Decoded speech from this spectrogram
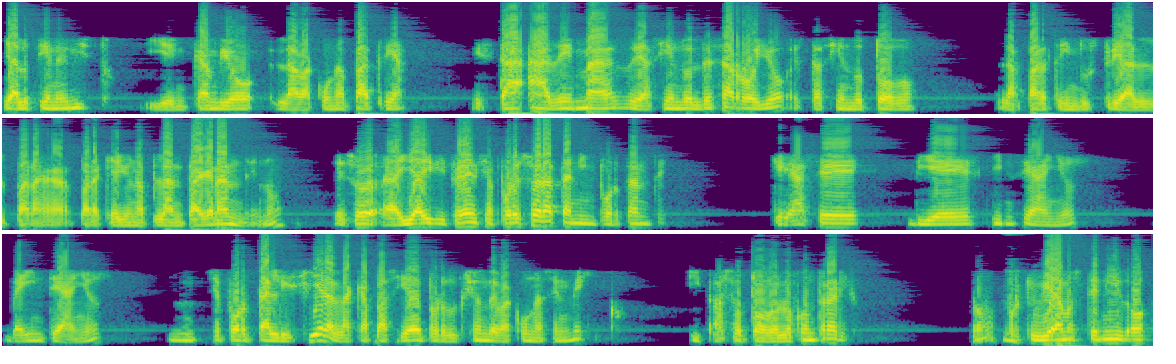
ya lo tienen listo. Y en cambio la vacuna Patria está además de haciendo el desarrollo está haciendo todo la parte industrial para, para que haya una planta grande, ¿no? Eso, ahí hay diferencia. Por eso era tan importante que hace 10, 15 años, 20 años, mm, se fortaleciera la capacidad de producción de vacunas en México. Y pasó todo lo contrario, ¿no? Porque hubiéramos tenido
